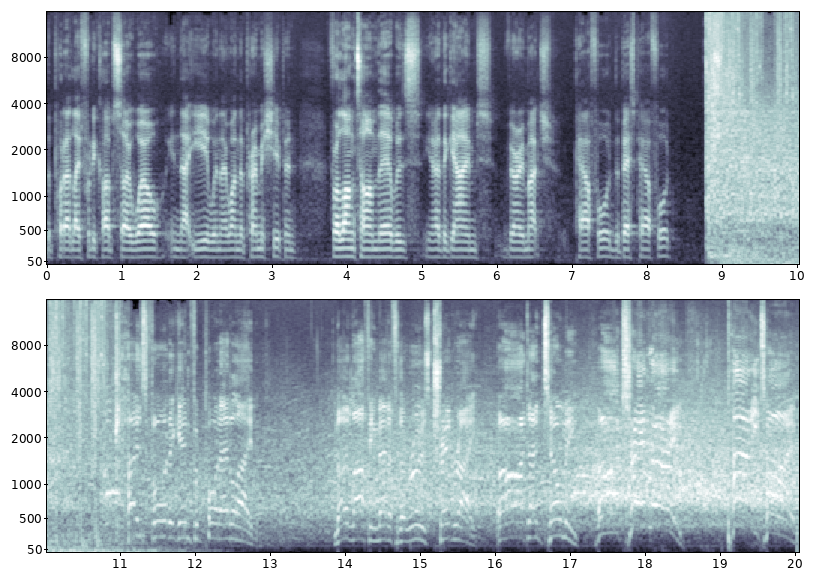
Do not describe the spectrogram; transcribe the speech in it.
the Port Adelaide Footy Club so well in that year when they won the premiership, and for a long time there was you know the game's very much power forward, the best power forward. Goes forward again for Port Adelaide. No laughing matter for the Roos. Tredrea. Oh, don't tell me. Oh, Tredrea! Party time!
